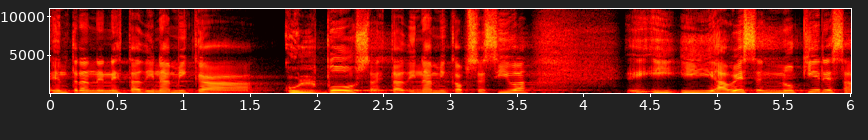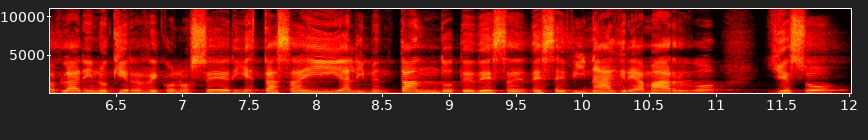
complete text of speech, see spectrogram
entran en esta dinámica culposa, esta dinámica obsesiva? Y, a veces no quieres hablar y no quieres reconocer y estás ahí alimentándote de ese, de ese vinagre amargo y eso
